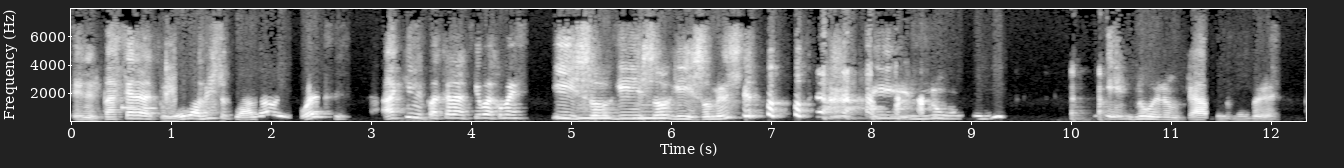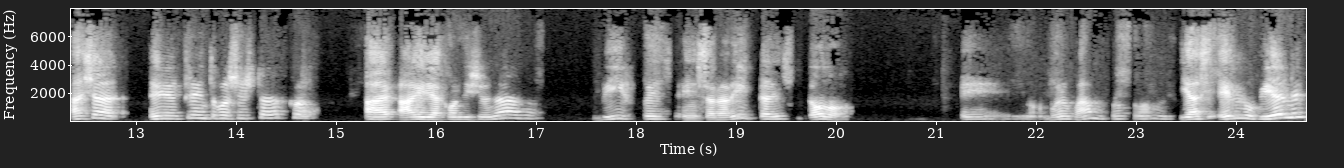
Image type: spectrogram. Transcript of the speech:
en el Pacara, pues yo he visto que hablaba de fuerte. Aquí en el Pacara, ¿qué vas a comer? Guiso, guiso, guiso, me decía. y no, y no era un capo. hombre. Allá en el con a- aire acondicionado, bifes, ensaladita, dice, todo. Eh, no, bueno, vamos, profe, vamos. Y así, él los viernes,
